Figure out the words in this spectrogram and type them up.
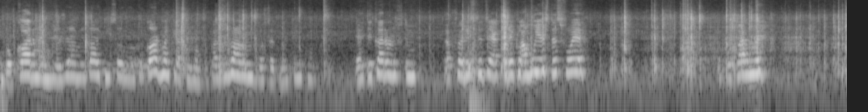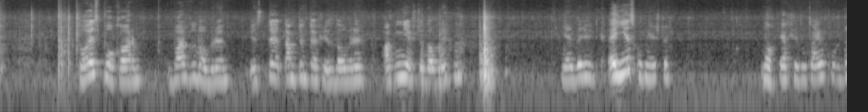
I pokarmek bierzemy, taki sobie pokarmek, jak już wam pokazywałem w ostatnim odcinku. Jak ty, Karol, w tym akwarystyce, jak reklamujesz te swoje pokarmy, to jest pokarm. Bardzo dobry. Jest te, tamten też jest dobry. A ten jeszcze dobry. Nie będzie. Ej, nie skup mnie jeszcze. No, jak się rzucają, kurde.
